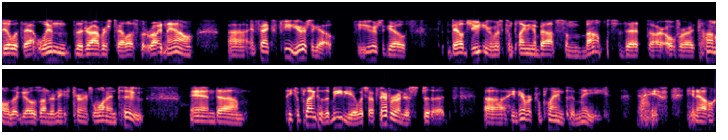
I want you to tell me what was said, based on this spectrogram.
deal with that when the drivers tell us. But right now, uh, in fact, a few years ago, a few years ago, Dale Jr. was complaining about some bumps that are over a tunnel that goes underneath turns one and two, and um, he complained to the media, which I've never understood. Uh, he never complained to me, you know,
